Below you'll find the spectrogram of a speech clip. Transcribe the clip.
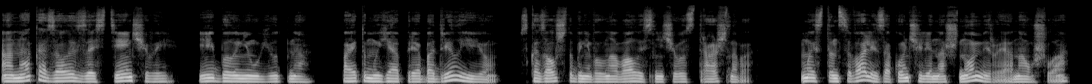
Она казалась застенчивой, ей было неуютно, поэтому я приободрил ее, сказал, чтобы не волновалась, ничего страшного. Мы станцевали, закончили наш номер, и она ушла.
